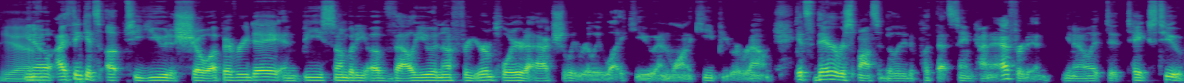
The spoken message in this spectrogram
Yeah. You know, I think it's up to you to show up every day and be somebody of value enough for your employer to actually really like you and want to keep you around. It's their responsibility to put that same kind of effort in. You know, it, it takes two.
